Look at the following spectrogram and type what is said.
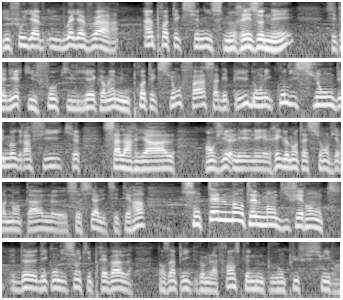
Il, faut doit y avoir un protectionnisme raisonné, c'est-à-dire qu'il faut qu'il y ait quand même une protection face à des pays dont les conditions démographiques, salariales, les, réglementations environnementales, euh, sociales, etc., sont tellement, tellement différentes des conditions qui prévalent dans un pays comme la France que nous ne pouvons plus suivre.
